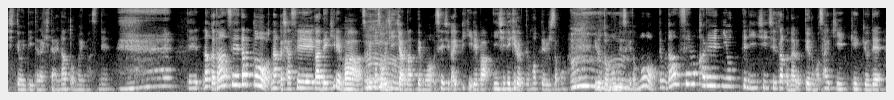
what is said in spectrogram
知っておいていただきたいなと思いますね。へで、なんか男性だと、なんか射精ができれば、それこそおじいちゃんになっても精子が一匹いれば妊娠できるって思ってる人もーいると思うんですけども、でも男性も加齢によって妊娠しづらくなるっていうのも最近研究で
